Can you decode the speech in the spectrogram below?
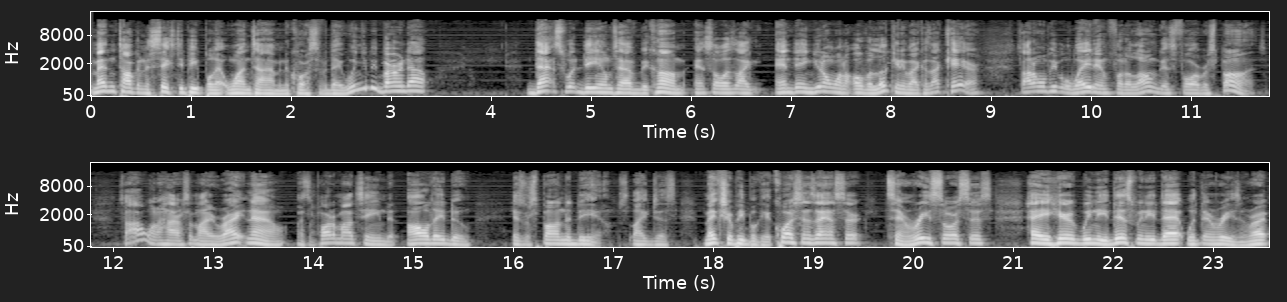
imagine talking to 60 people at one time in the course of a day wouldn't you be burned out that's what dms have become and so it's like and then you don't want to overlook anybody because i care so i don't want people waiting for the longest for a response so i want to hire somebody right now as a part of my team that all they do is respond to DMs. Like just make sure people get questions answered, send resources. Hey, here we need this, we need that within reason, right?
